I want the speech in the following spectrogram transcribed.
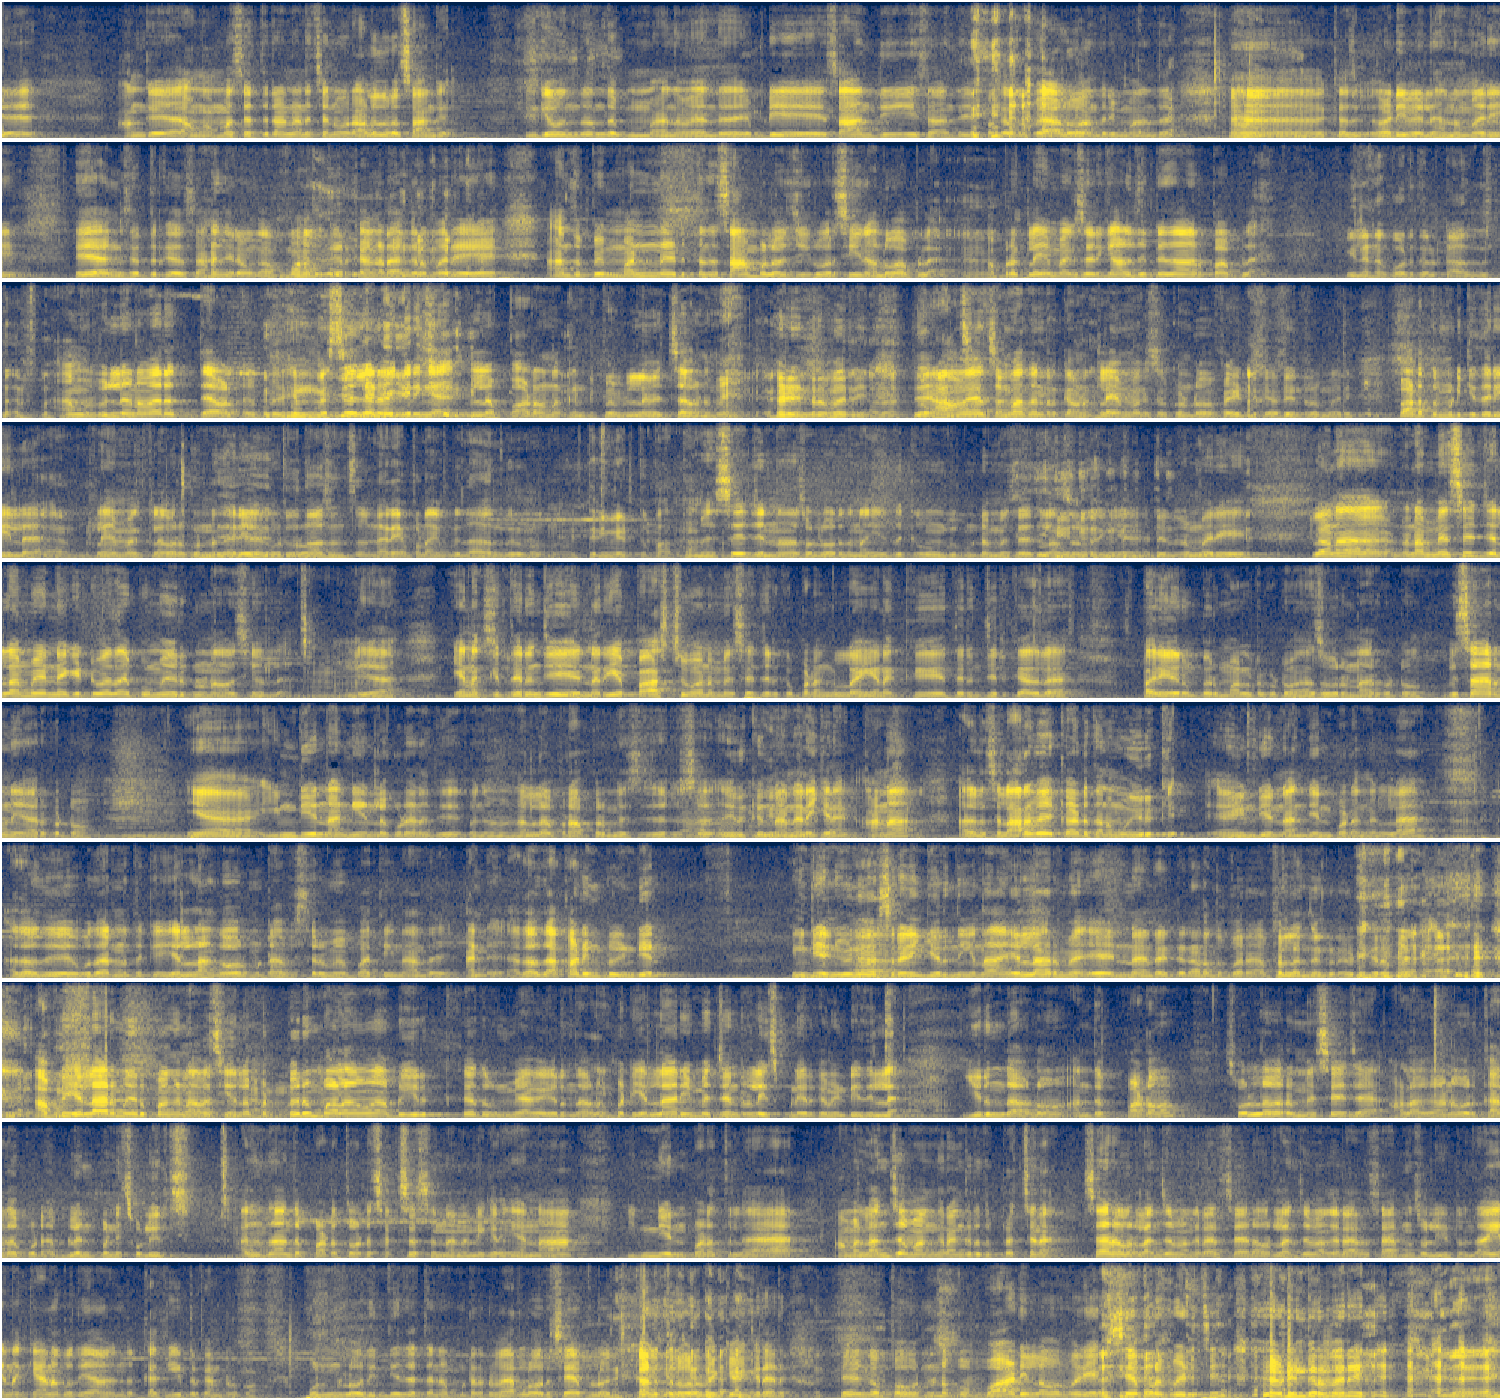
அங்கே அவங்க அம்மா செத்துட்டான்னு நினச்சேன்னு ஒரு அழுகுற சாங்கு இங்கே வந்து அந்த அந்த அந்த எப்படி சாந்தி சாந்தி பக்கத்தில் போய் அழுவான் தெரியுமா? அந்த வடிவேலு அந்த மாதிரி. ஏ அங்கே செத்துருக்க சாஞ்சிர அவங்க அம்மா அங்கே இருக்காங்கடாங்கிற மாதிரி. அந்த போய் மண் எடுத்து அந்த சாம்பலை வச்சுக்கிட்டு ஒரு சீன் அழுவாப்புல. அப்புறம் கிளைமேக்ஸ் வரைக்கும் அழுதுகிட்டே தான் இருப்பாப்புல. வில்லனை பொறுத்த வரைக்கும் அதுதான். ஆமாம் வில்லனை வேற தேவை மெசேஜ் வைக்கிறீங்க. இல்லை படம்னா கண்டிப்பாக வில்லன் வச்சாகணுமே அப்படின்ற மாதிரி. அவன் சும்மா தானே இருக்கான் அவனை கிளைமேக்ஸில் கொண்டு ஃபைட்டுக்கு அப்படின்ற மாதிரி. படத்தை முடிக்க தெரியல. கிளைமேக்ஸில் அவரை கொண்டு நிறைய டூ தௌசண்ட்ஸ்ல நிறைய படம் இப்படி தான் வந்திருக்கும். திரும்பி எடுத்து பார்த்தா. மெசேஜ் என்ன சொல்ல வருதுன்னா எதுக்கு ஊம்பி புண்ட மெசேஜ்லாம் சொல்கிறீங்க அப்படின்ற மாதிரி. இல்லை ஆனால் ஆனால் மெசேஜ் எல்லாமே நெகட்டிவாக தான் எப்பவுமே இருக்கணும்னு அவசியம் இல்லை. இல்லையா? எனக்கு தெரிஞ்சு நிறைய பாசிட்டிவான மெசேஜ் இருக்க படங்கள்லாம் எனக்கு தெரிஞ்சிருக்கு. அதில் பரியரும் பெருமாள் இருக்கட்டும் அசூரனாக இருக்கட்டும் விசாரணையாக இருக்கட்டும் ஏன் இந்தியன் அன்னியனில் கூட எனக்கு கொஞ்சம் நல்ல ப்ராப்பர் மெசேஜ் இருக்குன்னு நான் நினைக்கிறேன். ஆனால் அதில் சில அறவேக்காடுத்தனமும் இருக்குது இந்தியன் அந்தியன் படங்களில். அதாவது உதாரணத்துக்கு எல்லா கவர்மெண்ட் ஆஃபீஸருமே பார்த்தீங்கன்னா அந்த and- அதாவது அக்கார்டிங் டு இந்தியன் இந்தியன் யூனிவர்ஸில் நீங்கள் இருந்தீங்கன்னா எல்லாருமே ஏ என்ன ரைட்டு நடந்து பாரு அப்போ லஞ்சம் கொடு அப்படிங்கிற மாதிரி. அப்படி எல்லாருமே இருப்பாங்கன்னு அவசியம் இல்லை. பட் பெரும்பாலும் அப்படி இருக்கிறது உண்மையாக இருந்தாலும் பட் எல்லாரையுமே ஜென்ரலைஸ் பண்ணியிருக்க வேண்டியது இல்லை. இருந்தாலும் அந்த படம் சொல்ல வர மெசேஜை அழகான ஒரு கதை கூட blend பண்ணி சொல்லிருச்சு. அதுதான் அந்த படத்தோட சக்ஸஸ்ன்னு நான் நினைக்கிறேன். ஏன்னா இந்தியன் படத்தில் அவன் லஞ்சம் வாங்குறாங்கிறது பிரச்சனை. சார் அவர் லஞ்சம் வாங்குறாரு சார். அவர் லஞ்சம் வாங்குறாரு சார்னு சொல்லிட்டு இருந்தா என்ன கேன குதியா வந்து கத்திக்கிட்டு இருக்கான்னு இருக்கும். ஒன்றில் ஒரு இந்தியன் என்ன பண்ணுறாரு வேறல ஒரு ஷேப்பில் வச்சு கழுத்தில் ஒரு வைக்க வைக்கிறாரு. ஏங்கப்பா ஒன்று இப்போ பாடிலாம் ஒரு மாதிரி எக்ஸ் ஷேப்பில் போயிடுச்சு அப்படிங்கிற மாதிரி.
